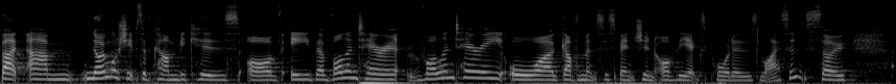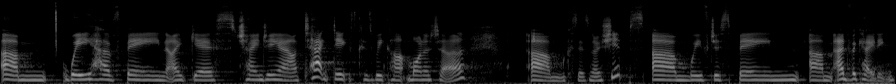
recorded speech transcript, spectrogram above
but um, no more ships have come because of either voluntary, voluntary or government suspension of the exporter's license. So, um, we have been, I guess, changing our tactics because we can't monitor because there's no ships. Um, we've just been um, advocating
